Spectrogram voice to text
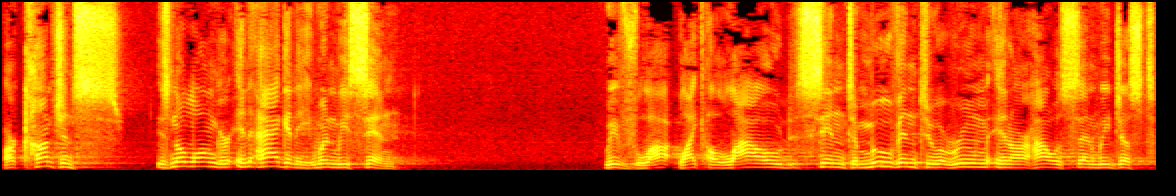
Our conscience is no longer in agony when we sin. We've like allowed sin to move into a room in our house and we just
